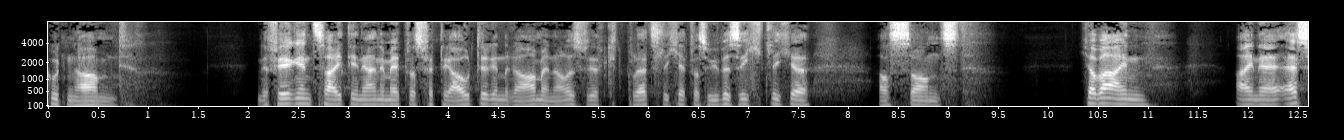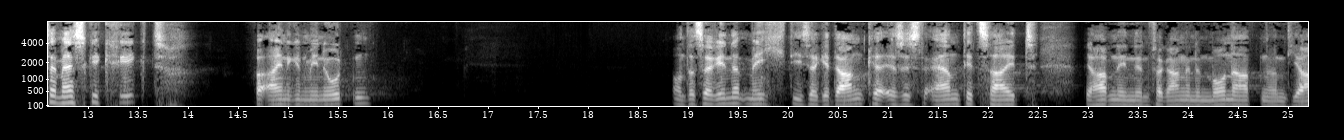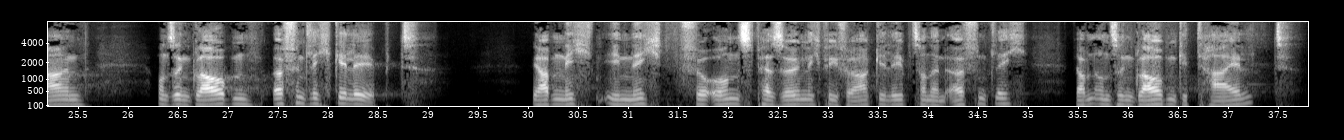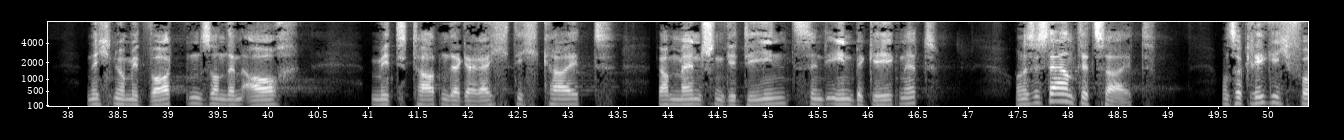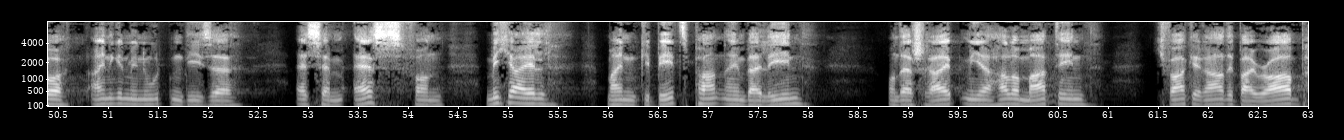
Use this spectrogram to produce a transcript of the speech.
Guten Abend. In der Ferienzeit in einem etwas vertrauteren Rahmen. Alles wirkt plötzlich etwas übersichtlicher als sonst. Ich habe ein, eine SMS gekriegt vor einigen Minuten. Und das erinnert mich, dieser Gedanke, es ist Erntezeit. Wir haben in den vergangenen Monaten und Jahren unseren Glauben öffentlich gelebt. Wir haben nicht, ihn nicht für uns persönlich privat gelebt, sondern öffentlich. Wir haben unseren Glauben geteilt, nicht nur mit Worten, sondern auch mit Taten der Gerechtigkeit. Wir haben Menschen gedient, sind ihnen begegnet. Und es ist Erntezeit. Und so kriege ich vor einigen Minuten diese SMS von Michael mein Gebetspartner in Berlin, und er schreibt mir, Hallo Martin, ich war gerade bei Rob,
